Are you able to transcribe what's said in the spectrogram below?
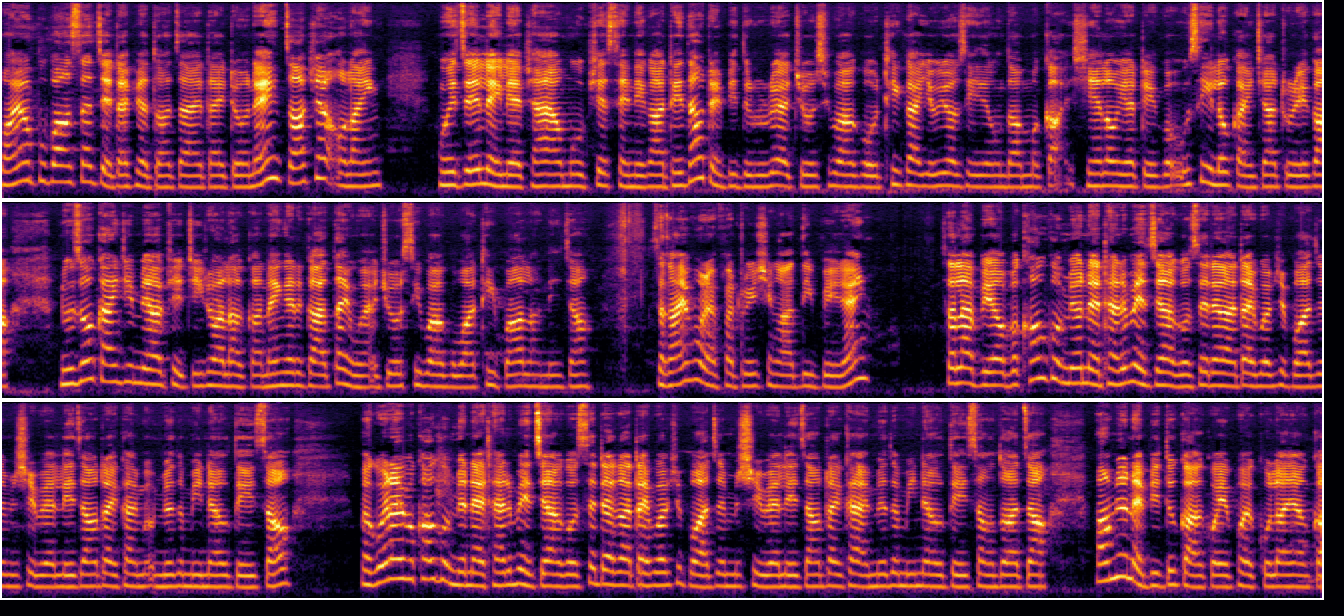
ဝိုင်းဝန်းပူပေါင်းဆက်ကျင်တိုက်ဖြတ်သွားကြတဲ့တိုက်တွန်းနဲ့ကြားဖြတ်အွန်လိုင်းငွေကြေးလိမ်လည်ဖျားရမှုဖြစ်စဉ်တွေကဒေသတွင်ပြည်သူလူထုရဲ့အကျိုးစီးပွားကိုထိခိုက်ရုပ်ရစေရုံသာမကရင်းလုံးရက်တွေကိုဥစီလောက်ကင်ကြသူတွေကလူစုကိုင်းချင်းများဖြစ်ကြီးထွားလာကနိုင်ငံတကာအတိုင်းအဝန်အကျိုးစီးပွားကိုပါထိပါလာနေကြောင်းစကိုင်းဖော်ရယ်ဖက်ဒရေးရှင်းကအသိပေးတယ်ဆက်လက်ပြီးတော့ပခုံးကုမြို့နယ်ထန်တပင်ကျကိုစစ်တပ်ကတိုက်ပွဲဖြစ်ပွားခြင်းမရှိဘဲလေကြောင်းတိုက်ခိုက်မှုအမျိုးသမီးနဲ့ဦးသေးဆောင် မကွေးတိုင်းပခောက်ကုမြို့နယ်ထန်တပင်ကျကိုစစ်တပ်ကတိုက်ပွဲဖြစ်ပွားခြင်းမရှိဘဲလေကြောင်းတိုက်ခိုက်အမျိုးသမီးနဲ့ဦးသေးဆောင်သွားကြောင်းပေါင်းမြို့နယ်ပြည်သူ့ကာကွယ်အဖွဲ့ကိုလာရောင်က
